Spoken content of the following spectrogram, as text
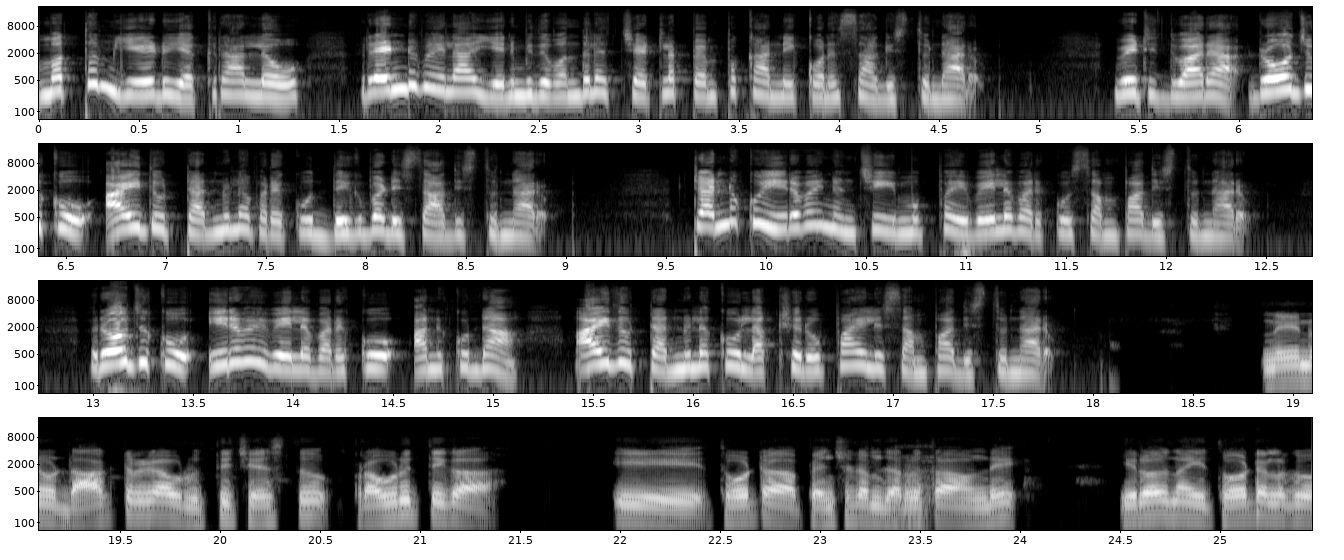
మొత్తం ఏడు ఎకరాల్లో రెండు వేల ఎనిమిది వందల చెట్ల పెంపకాన్ని కొనసాగిస్తున్నారు. వీటి ద్వారా రోజుకు ఐదు టన్నుల వరకు దిగుబడి సాధిస్తున్నారు. టన్నుకు ఇరవై నుంచి ముప్పై వేల వరకు సంపాదిస్తున్నారు. రోజుకు ఇరవై వేల వరకు అనుకున్న ఐదు టన్నులకు లక్ష రూపాయలు సంపాదిస్తున్నారు. నేను డాక్టర్గా వృత్తి చేస్తూ ప్రవృత్తిగా ఈ తోట పెంచడం జరుగుతూ ఉంది. ఈరోజు నా ఈ తోటలకు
